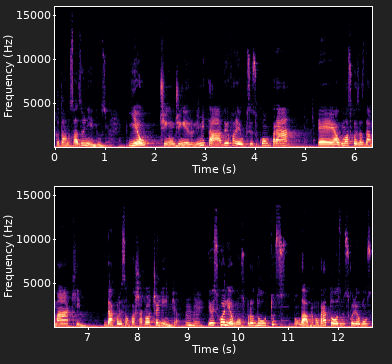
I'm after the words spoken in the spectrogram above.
que eu estava nos Estados Unidos. E eu tinha um dinheiro limitado e eu falei, eu preciso comprar é, algumas coisas da MAC da coleção com a Charlotte Olympia. Uhum. Eu escolhi alguns produtos, não dá para comprar todos, mas escolhi alguns.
